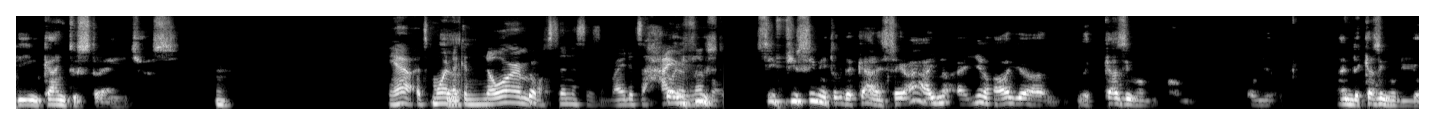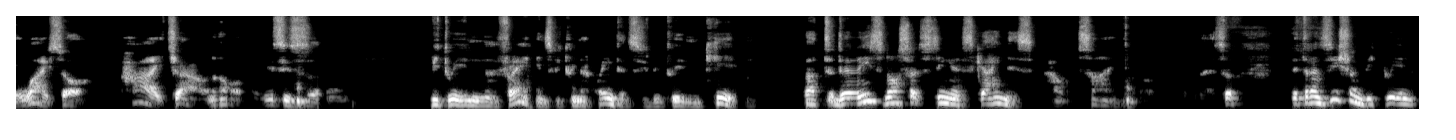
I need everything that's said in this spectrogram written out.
being kind to strangers. Hmm. Yeah, it's more uh, like a norm so, of cynicism, right? It's a higher so level. You, if you see me through the car and say, ah, you know, you know, you're the cousin of, of, of your, I'm the cousin of your wife, so hi, ciao, no, this is uh, between friends, between acquaintances, between kids. But there is no such thing as kindness outside. So the transition between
